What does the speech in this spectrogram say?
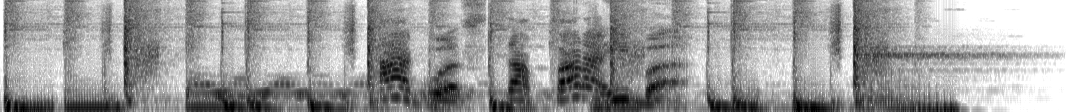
Águas da Paraíba.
